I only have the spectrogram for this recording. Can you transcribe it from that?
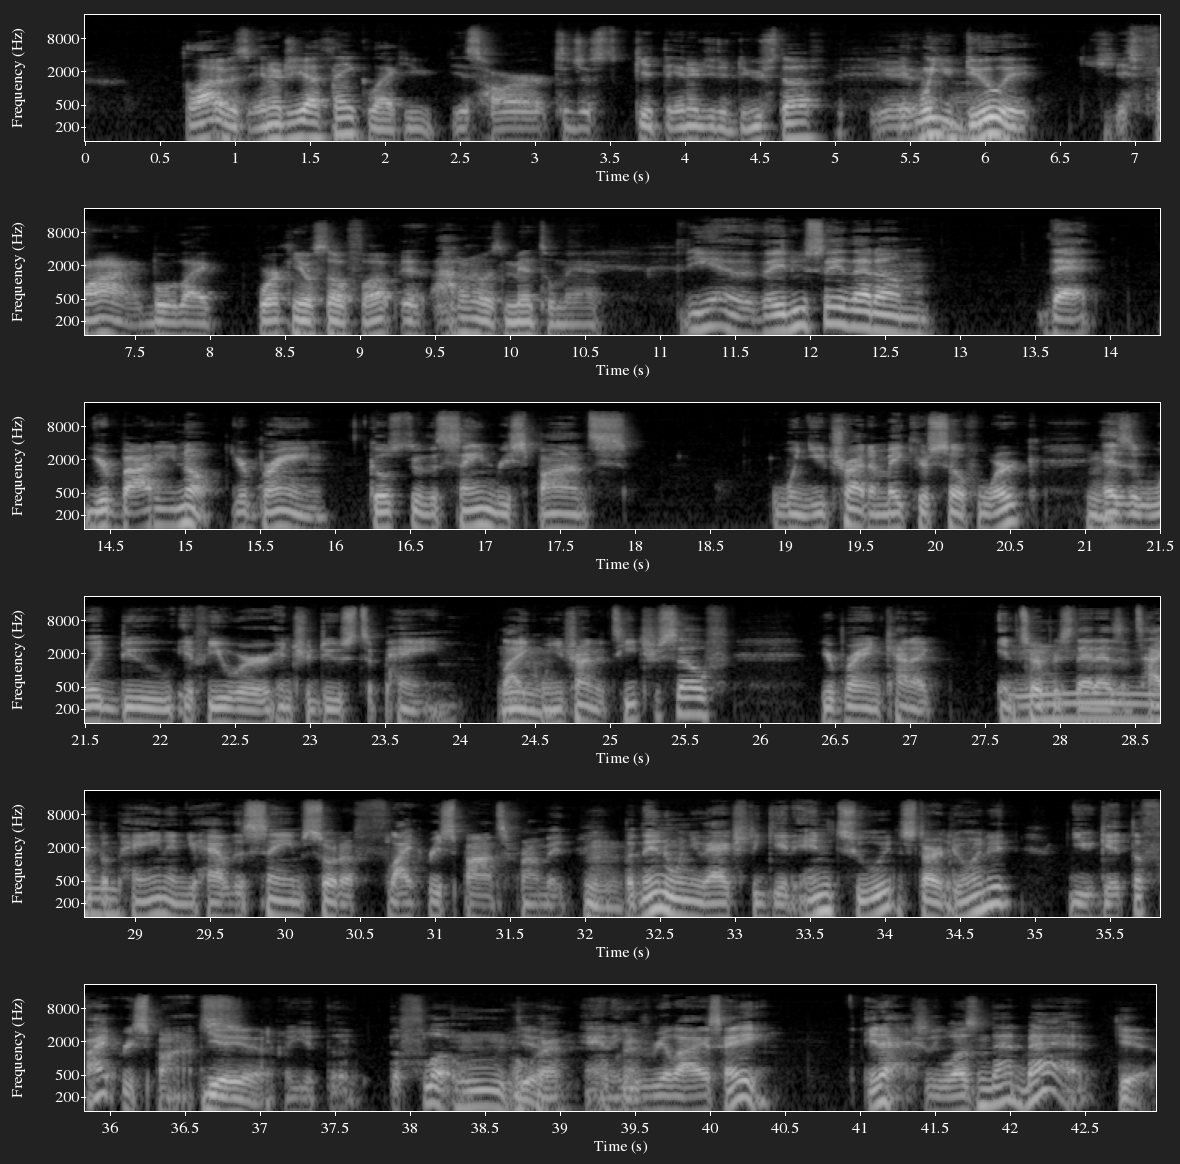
a lot of it's energy. I think like you, it's hard to just get the energy to do stuff. Yeah. When you do it, it's fine. But like working yourself up, it, I don't know. It's mental, man. Yeah, they do say that um that your body, no, your brain goes through the same response when you try to make yourself work Hmm. as it would do if you were introduced to pain. Like Hmm. when you're trying to teach yourself, your brain kind of interprets that as a type of pain and you have the same sort of flight response from it. Hmm. But then when you actually get into it and start doing it, you get the fight response. Yeah, yeah. You, know, you get the, the flow. Mm, okay. Yeah. And okay. you realize, hey, it actually wasn't that bad. Yeah,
